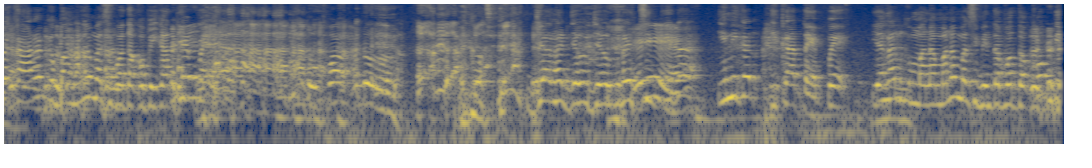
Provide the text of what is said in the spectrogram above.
Sekarang yang ke bank juga berjalan. masih fotokopi KTP. Itu, Pak. Aduh. Jangan jauh-jauh ngecip Iya. kita. Ini kan iktp, ya kan ke mana-mana masih minta fotokopi.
